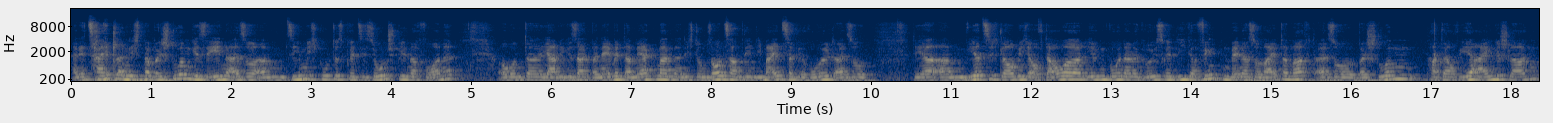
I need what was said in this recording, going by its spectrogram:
eine Zeit lang nicht mehr bei Sturm gesehen. Also ähm, ziemlich gutes Präzisionsspiel nach vorne. Und äh, ja, wie gesagt, bei Nemeth, da merkt man, äh, nicht umsonst haben den die Mainzer geholt. Also der ähm, wird sich, glaube ich, auf Dauer irgendwo in einer größeren Liga finden, wenn er so weitermacht. Also bei Sturm hat er auch eher eingeschlagen.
